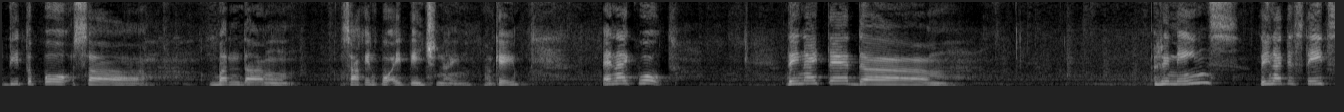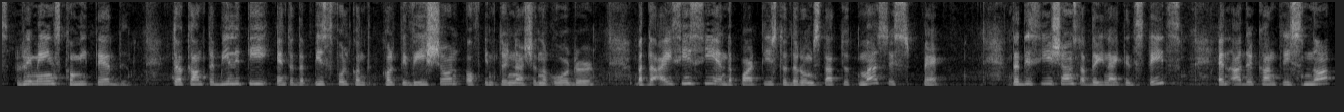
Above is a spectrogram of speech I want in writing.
dito po sa bandang sa akin po ay page 9, okay? And I quote, The United um, remains, the United States remains committed to accountability and to the peaceful cultivation of international order, but the ICC and the parties to the Rome Statute must respect the decisions of the United States and other countries not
